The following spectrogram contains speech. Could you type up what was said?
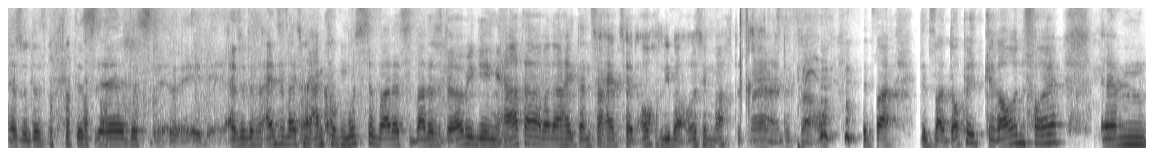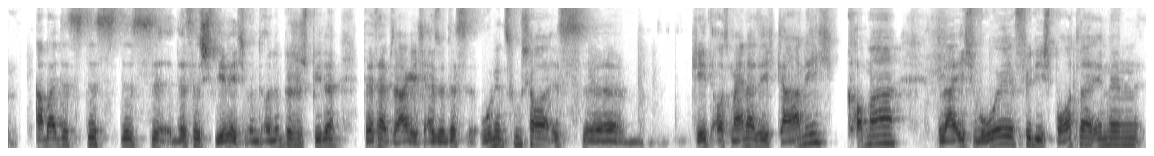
Also das, das, äh, das, äh, also das Einzige, was ich mir angucken musste, war das, war das Derby gegen Hertha, aber da habe ich dann zur Halbzeit auch lieber ausgemacht. Das war, das war auch, das war, das war doppelt grauenvoll. Ähm, aber das, das, das, das ist schwierig. Und Olympische Spiele, deshalb sage ich, also das ohne Zuschauer ist, äh, geht aus meiner Sicht gar nicht, Komma, gleichwohl für die SportlerInnen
